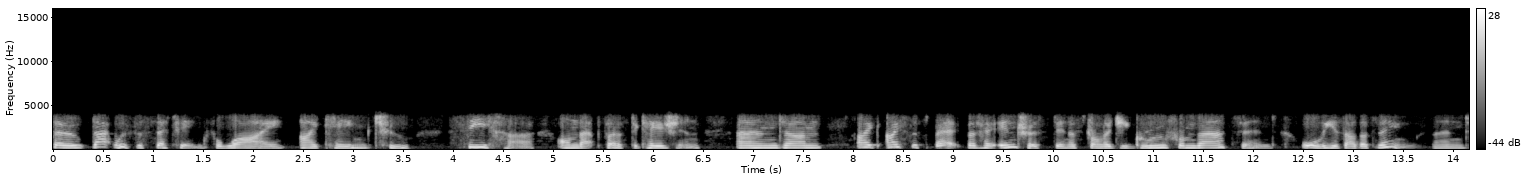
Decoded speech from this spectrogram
So that was the setting for why I came to see her on that first occasion. And um, I, I suspect that her interest in astrology grew from that and all these other things. And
